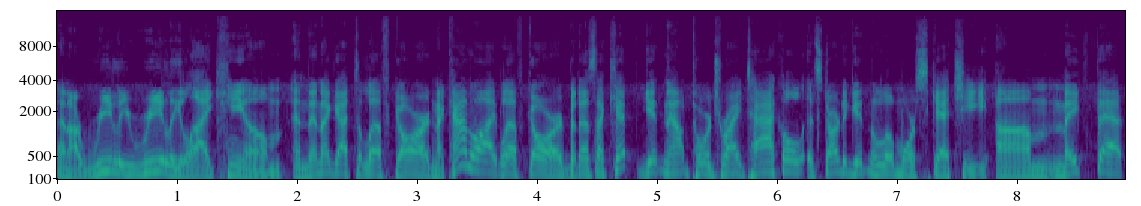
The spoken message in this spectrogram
and I really, really like him. And then I got to left guard, and I kind of like left guard. But as I kept getting out towards right tackle, it started getting a little more sketchy. Um, make that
